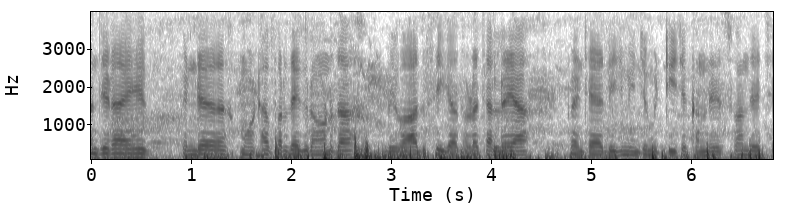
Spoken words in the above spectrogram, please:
ਅ, ਜਿਹੜਾ ਇਹ ਪਿੰਡ ਮੋਠਾਪੁਰ ਦੇ ਗਰਾਊਂਡ ਦਾ ਵਿਵਾਦ ਸੀਗਾ ਥੋੜਾ ਚੱਲ ਰਿਹਾ। ਪੰਚਾਇਤ ਦੀ ਜ਼ਮੀਨ 'ਚ ਮਿੱਟੀ ਚੱਕਣ ਦੇ ਸੰਬੰਧ ਵਿੱਚ।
